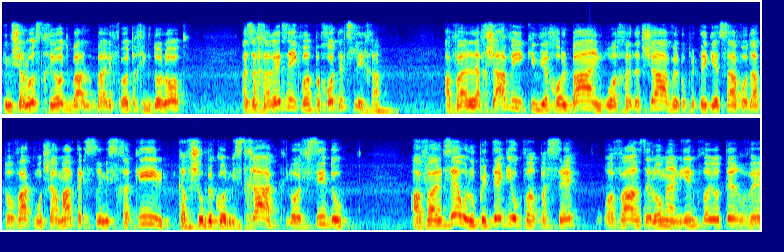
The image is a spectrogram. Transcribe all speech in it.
עם שלוש זכיות באליפויות הכי גדולות, אז אחרי זה היא כבר פחות הצליחה. אבל עכשיו היא כביכול באה עם רוח חדשה, ולופטגי עשה עבודה טובה, כמו שאמרת, 20 משחקים, כבשו בכל משחק, לא הפסידו. אבל זהו, לופטגי הוא כבר פסה, הוא עבר, זה לא מעניין כבר יותר, ו-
